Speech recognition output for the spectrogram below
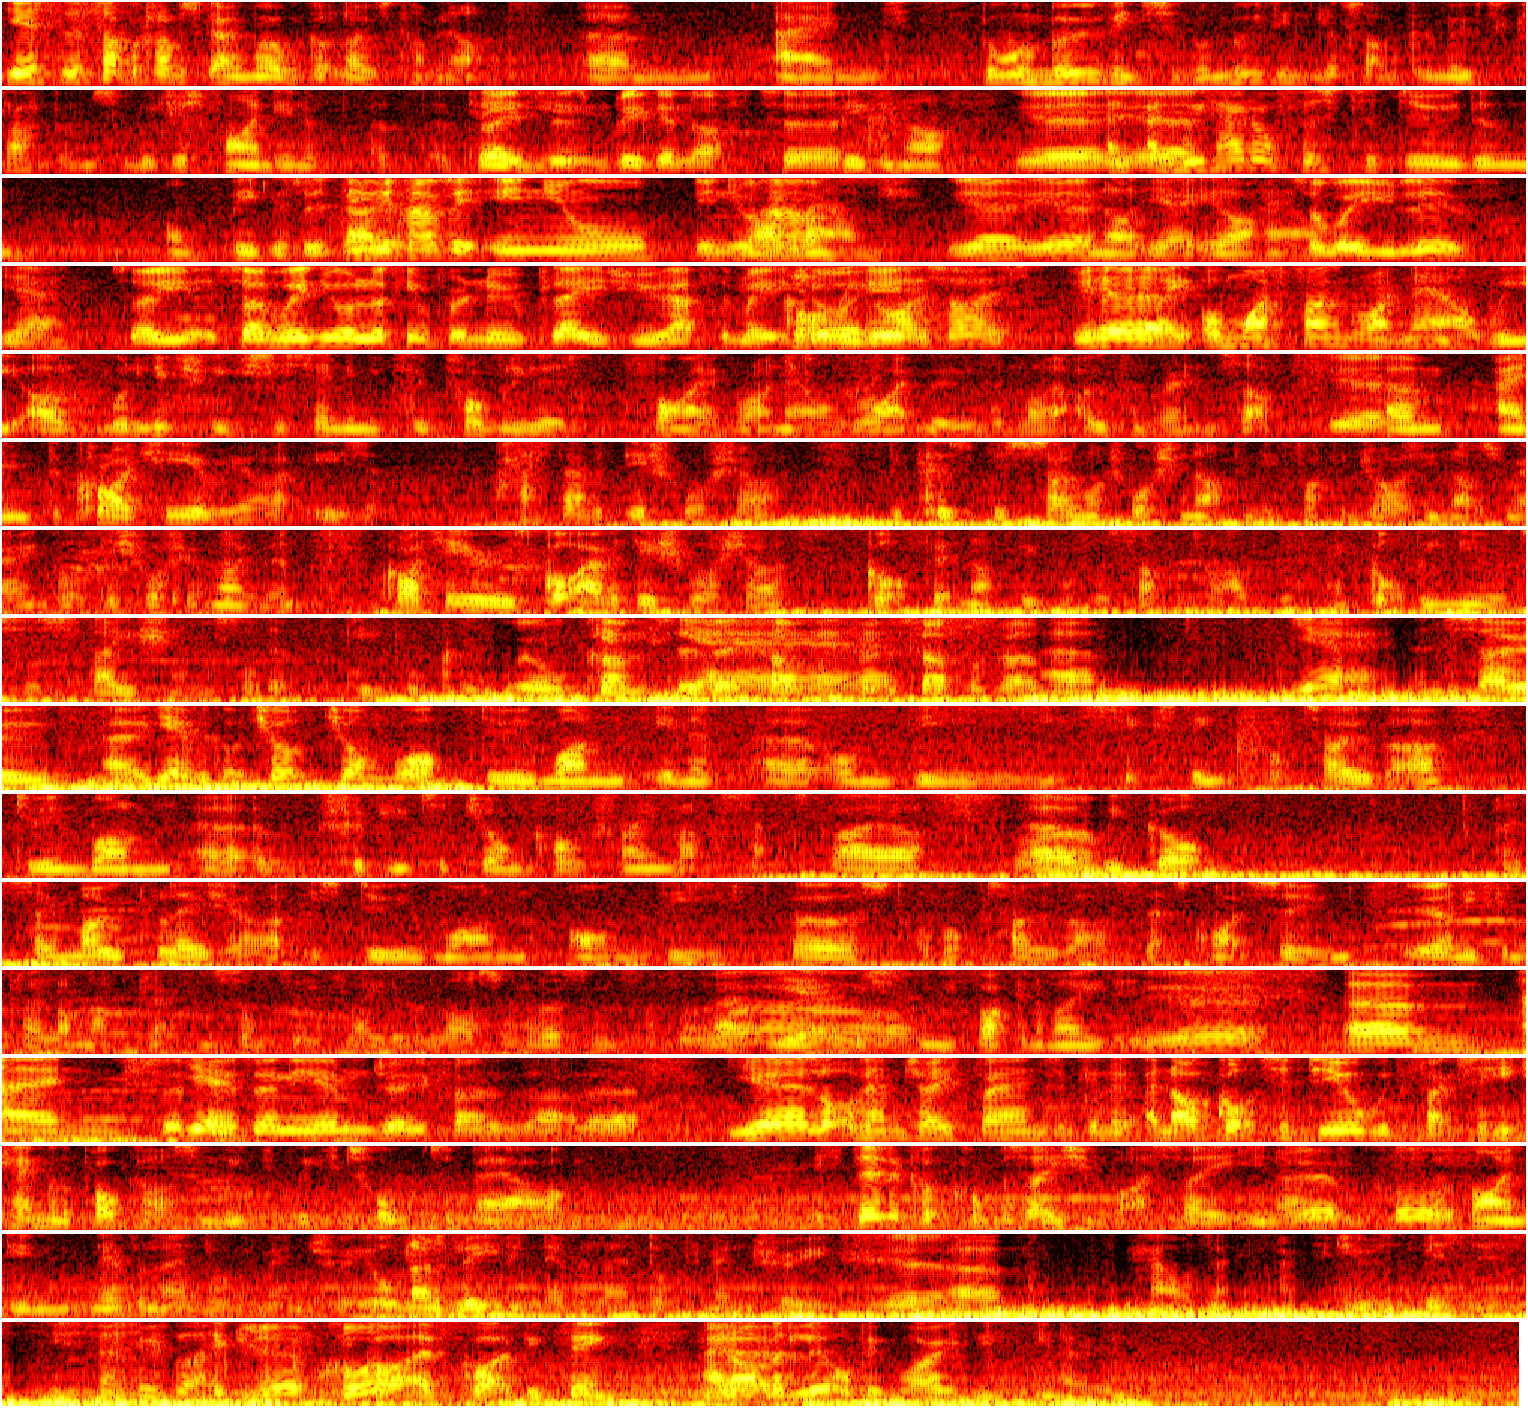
yeah. So the supper club's going well. We've got loads coming up, um, and but we're moving soon. We're moving. It looks like we're going to move to Clapham, so we're just finding a, a, a Place that's big enough to. big enough. Yeah, and, yeah. and we've had offers to do them on bigger so do you have it in your in your our house? lounge. Yeah, yeah. In our, yeah, in our house. So where you live? Yeah. So you, so when you're looking for a new place, you have to make it's sure be the right it's size. Yeah. Mate, on my phone right now, we are we're literally she's sending me through probably there's five right now on Rightmove and like Open Rent and stuff. Yeah. Um, and the criteria is has to have a dishwasher because there's so much washing up and it fucking drives me nuts when we ain't got a dishwasher at the moment. Criteria is got to have a dishwasher, got to fit enough people for the supper club, and got to be nearer to the station so that people can Will come get- to the yeah, supper- supper club. Um, yeah, and so uh, yeah, we've got John Waugh doing one in a, uh, on the 16th of October, doing one uh, a tribute to John Coltrane, like a sax player. Uh, Wow. we've got uh, so Mo Pleasure is doing one on the 1st of October, so that's quite soon. Yeah. And he's going to play like Michael Jackson songs that he played at the last rehearsal and stuff like that. Yeah, which is going to be fucking amazing. yeah. Um, and So if yeah, there's any MJ fans out there, yeah, a lot of MJ fans are going to, and I've got to deal with the fact. So he came on the podcast, and we, we've talked about. It's a delicate conversation, but I say, you know, Yeah, of course. Finding Neverland documentary, or no, Leaving Neverland documentary. Yeah. Um, how has that impacted you as a business? You know, Mhm. like Yeah, of it's quite, a, quite a big thing. And Yeah. I'm a little bit worried, that, you know,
